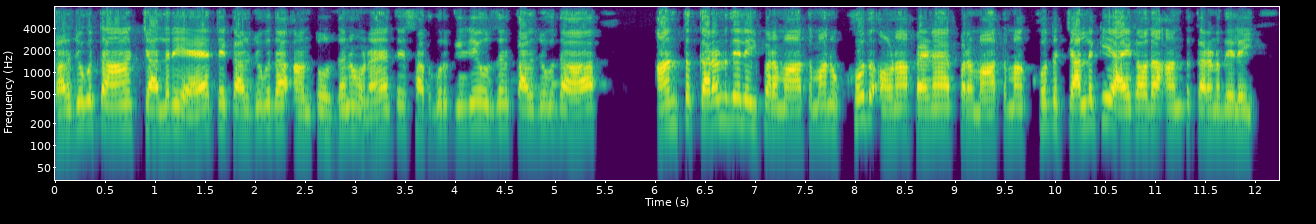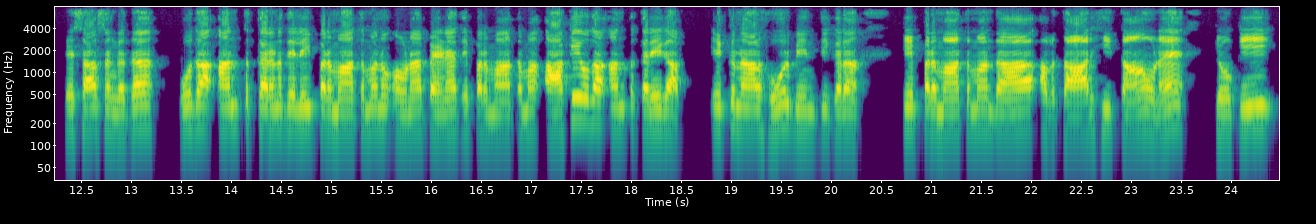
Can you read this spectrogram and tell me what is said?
ਕਲਯੁਗ ਤਾਂ ਚੱਲ ਰਿਹਾ ਹੈ ਤੇ ਕਲਯੁਗ ਦਾ ਅੰਤ ਉਸ ਦਿਨ ਹੋਣਾ ਹੈ ਤੇ ਸਤਿਗੁਰ ਕਹਿੰਦੇ ਉਸ ਦਿਨ ਕਲਯੁਗ ਦਾ ਅੰਤ ਕਰਨ ਦੇ ਲਈ ਪਰਮਾਤਮਾ ਨੂੰ ਖੁਦ ਆਉਣਾ ਪੈਣਾ ਹੈ, ਪਰਮਾਤਮਾ ਖੁਦ ਚੱਲ ਕੇ ਆਏਗਾ ਉਹਦਾ ਅੰਤ ਕਰਨ ਦੇ ਲਈ। ਤੇ ਸਾਧ ਸੰਗਤ ਉਹਦਾ ਅੰਤ ਕਰਨ ਦੇ ਲਈ ਪਰਮਾਤਮਾ ਨੂੰ ਆਉਣਾ ਪੈਣਾ ਤੇ ਪਰਮਾਤਮਾ ਆ ਕੇ ਉਹਦਾ ਅੰਤ ਕਰੇਗਾ। ਇੱਕ ਨਾਲ ਹੋਰ ਬੇਨਤੀ ਕਰਾਂ ਕਿ ਪਰਮਾਤਮਾ ਦਾ ਅਵਤਾਰ ਹੀ ਤਾਂ ਹੋਣਾ ਕਿਉਂਕਿ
